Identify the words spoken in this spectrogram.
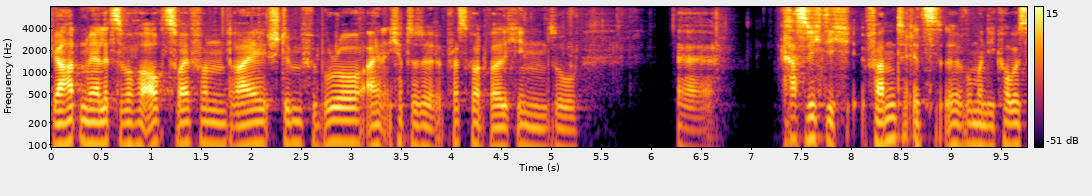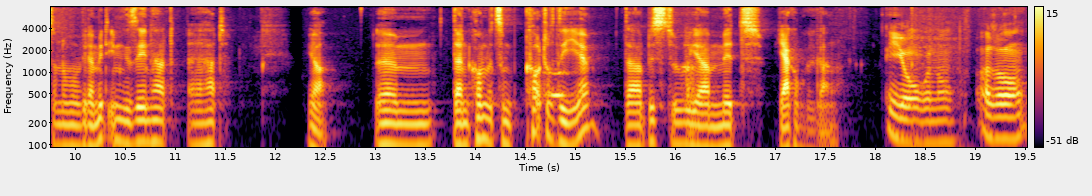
Ja, hatten wir letzte Woche auch zwei von drei Stimmen für Burrow. Ein, ich hatte Prescott, weil ich ihn so äh, krass wichtig fand, jetzt äh, wo man die Cowboys dann nochmal wieder mit ihm gesehen hat. Äh, hat. Ja, ähm, dann kommen wir zum Coach of the Year. Da bist du ja mit Jakob gegangen. Jo, genau. Also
